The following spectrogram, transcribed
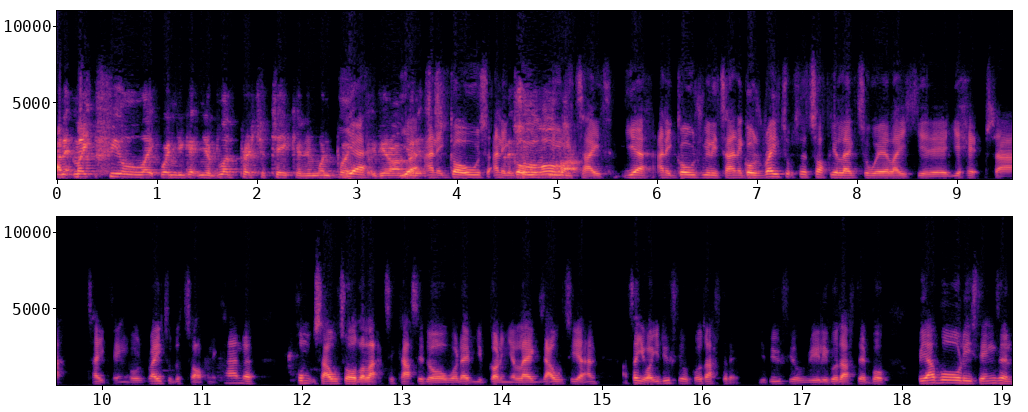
and it might feel like when you're getting your blood pressure taken in one point yeah, of your arm. Yeah, and it goes and it goes really tight. Yeah, and it goes really tight. And it goes right up to the top of your leg to where like your your hips are. Type thing goes right up the top, and it kind of pumps out all the lactic acid or whatever you've got in your legs out here. And I'll tell you what, you do feel good after it. You do feel really good after it. But we have all these things, and,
